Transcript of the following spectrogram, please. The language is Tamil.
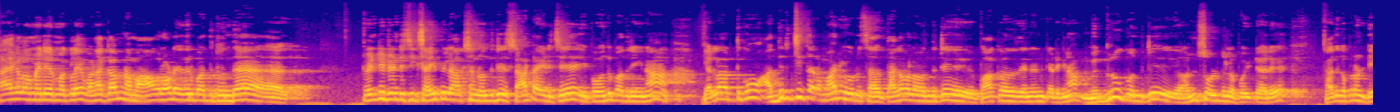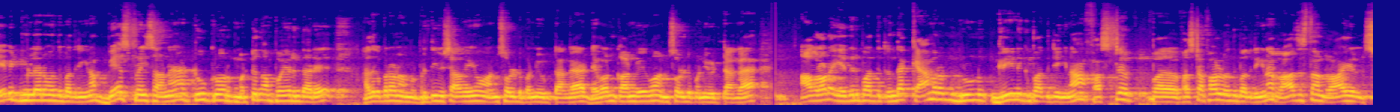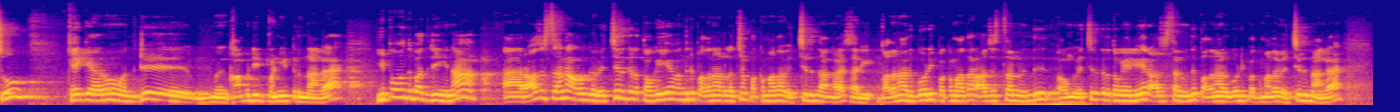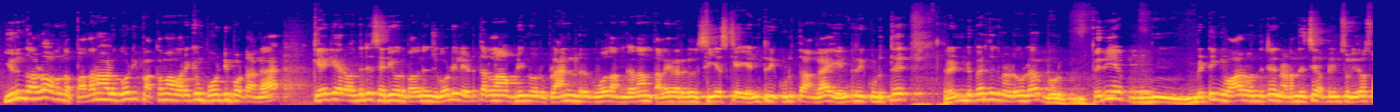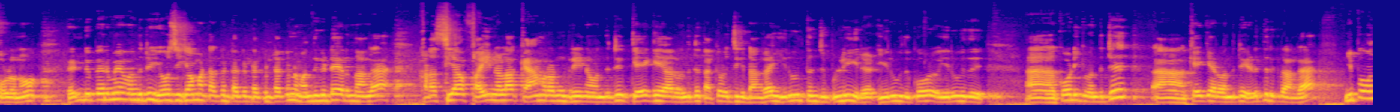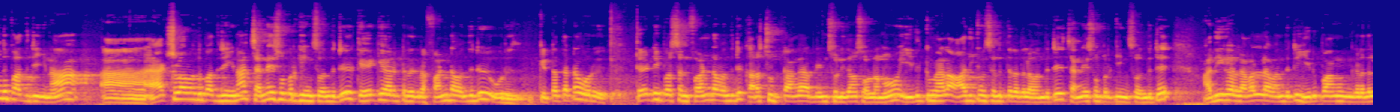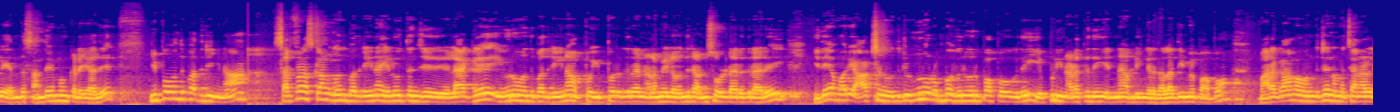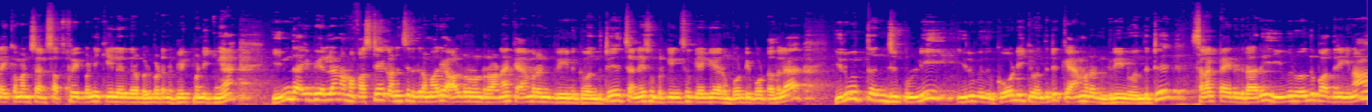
ஹாய் ஹலோ மைடியர் மக்களே. வணக்கம். நம்ம ஆவலோட எதிர்பார்த்துட்டு இருந்த twenty twenty six IPL auction வந்துட்டு ஸ்டார்ட் ஆயிடுச்சு. இப்போ வந்து பார்த்தீங்கன்னா எல்லாத்துக்கும் அதிர்ச்சி தர மாதிரி ஒரு ச தகவலை வந்துட்டு பார்க்கறது என்னென்னு கேட்டிங்கன்னா மெக்ரூக் வந்துட்டு அன்சோல்டில் போயிட்டாரு. அதுக்கப்புறம் டேவிட் மில்லரும் வந்து பார்த்தீங்கன்னா பேஸ் ப்ரைஸ் ஆன டூ க்ரோருக்கு மட்டும்தான் போயிருந்தார். அதுக்கப்புறம் நம்ம பிருத்திவிஷாவையும் அன்சோல்டு பண்ணி விட்டாங்க. டெவன் கான்வேவும் அன்சோல்டு பண்ணி விட்டாங்க. அவரோட எதிர்பார்த்துட்டு இருந்த கேமரன் க்ரூனு க்ரீனுக்கு பார்த்துட்டிங்கன்னா ஃபஸ்ட்டு ஃபர்ஸ்ட் ஆஃப் ஆல் வந்து பார்த்தீங்கன்னா ராஜஸ்தான் ராயல்ஸும் கேகேஆரும் வந்துட்டு காம்படிட் பண்ணிட்டு இருந்தாங்க. இப்போ வந்து பார்த்துட்டிங்கன்னா ராஜஸ்தான் அவங்க வச்சிருக்கிற தொகையே வந்துட்டு பதினாறு லட்சம் பக்கமாக தான் வச்சிருந்தாங்க. சாரி பதினாறு கோடி பக்கமாக தான் ராஜஸ்தான் வந்து அவங்க வச்சிருக்கிற தொகையிலேயே ராஜஸ்தான் வந்து பதினாறு கோடி பக்கமாக தான் வச்சிருந்தாங்க. இருந்தாலும் அவங்க பதினாலு கோடி பக்கமாக வரைக்கும் போட்டி போட்டாங்க. கேகேஆர் வந்துட்டு சரி ஒரு பதினஞ்சு கோடியில் எடுத்துடலாம் அப்படின்னு ஒரு பிளானில் இருக்கும்போது அங்கே தான் தலைவர்கள் சிஎஸ்கே என்ட்ரி கொடுத்தாங்க. என்ட்ரி கொடுத்து ரெண்டு பேர்த்துக்கு நடுவில் ஒரு பெரிய பிட்டிங் வார் வந்துட்டு நடந்துச்சு அப்படின்னு சொல்லி தான் சொல்லணும். ரெண்டு பேருமே வந்துட்டு யோசிக்காமல் டக்கு டக்கு டக்கு டக்குன்னு வந்துக்கிட்டே இருந்தாங்க. கடைசியாக ஃபைனலாக கேமரான் க்ரீனை வந்துட்டு கேகேஆர் வந்துட்டு தக்க வச்சுக்கிட்டாங்க. இருபத்தஞ்சு புள்ளி இரு- இருபது கோ இருபது கோடிக்கு வந்துட்டு கேகேஆர் வந்துட்டு எடுத்திருக்கிறாங்க. இப்போ வந்து பார்த்துட்டிங்கன்னா ஆக்சுவலாக வந்து பார்த்துட்டிங்கன்னா சென்னை சூப்பர் கிங்ஸ் வந்துட்டு கேகேஆர்ட்டு இருக்கிற ஃபண்டை வந்துட்டு ஒரு கிட்டத்தட்ட ஒரு தேர்ட்டி பர்சன்ட் ஃபண்டை வந்துட்டு கரைச்சி விட்டாங்க அப்படின்னு சொல்லி தான் சொல்லணும். இதுக்கு மேலே ஆதிக்கம் செலுத்துறதுல வந்துட்டு சென்னை சூப்பர் கிங்ஸ் வந்துட்டு அதிக லெவலில் வந்துட்டு இருப்பாங்கிறதுல எந்த சந்தேகமும் கிடையாது. இப்போ வந்து பார்த்துட்டிங்கன்னா சர்ஃப்ராஸ் கானுக்கு வந்து பார்த்தீங்கன்னா எழுபத்தஞ்சு லேக்கு இவரும் வந்து பார்த்தீங்கன்னா இப்போ இப்போ இருக்கிற நிலமையில் வந்துட்டு அன்சோல்டாக இருக்கிறாரு. இதே மாதிரி ஆக்ஷன் வந்துட்டு இன்னும் ரொம்ப விறுவிறுப்பாக போகுது. எப்படி நடக்குது என்ன அப்படிங்கிறது எல்லாத்தையுமே பார்ப்போம். மறக்காமல் வந்துட்டு நம்ம channel like comments and subscribe பண்ணி கீழே இருக்கிற பெல் பட்டன் கிளிக் பண்ணிக்கங்க. இந்த ஐபிஎல்ல நம்ம ஃபஸ்ட்டே கணிச்சிருக்கிற மாதிரி ஆல்ரவுண்டரான கேமரன் க்ரீனுக்கு வந்துட்டு சென்னை சூப்பர் கிங்ஸும் கேகேஆரும் போட்டி போட்டதில் இருபத்தஞ்சு புள்ளி இருபது கோடிக்கு வந்துட்டு கேமரன் க்ரீன் வந்துட்டு செலக்ட் ஆகிருக்கிறாரு இவர் வந்து பார்த்தீங்கன்னா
